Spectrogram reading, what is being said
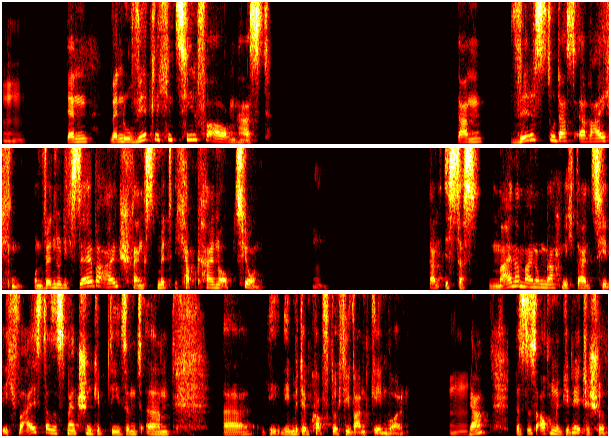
Mhm. Denn wenn du wirklich ein Ziel vor Augen hast, dann willst du das erreichen. Und wenn du dich selber einschränkst mit, ich habe keine Option, mhm. dann ist das meiner Meinung nach nicht dein Ziel. Ich weiß, dass es Menschen gibt, die sind, ähm, äh, die, die mit dem Kopf durch die Wand gehen wollen. Mhm. Ja, das ist auch eine genetische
